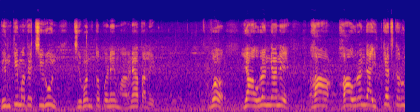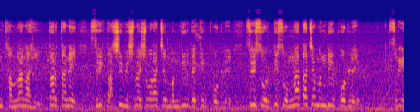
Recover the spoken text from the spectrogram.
भिंतीमध्ये चिरून जिवंतपणे मारण्यात आले व या औरंगाने हा हा औरंगा इतकेच करून थांबला नाही तर त्याने श्री काशी विश्वेश्वराचे मंदिर देखील फोडले श्री सोरटी सोमनाथाचे मंदिर फोडले श्री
